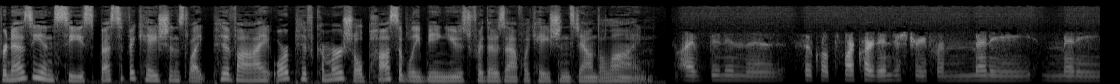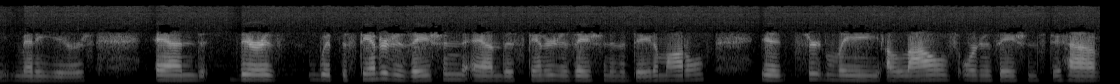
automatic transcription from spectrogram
Fernezian sees specifications like PIV-I or PIV Commercial possibly being used for those applications down the line. I've been in the so-called smart card industry for many, many, many years, and there is with the standardization and the standardization in the data models, it certainly allows organizations to have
